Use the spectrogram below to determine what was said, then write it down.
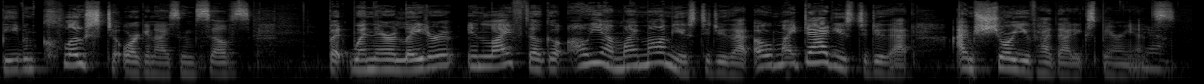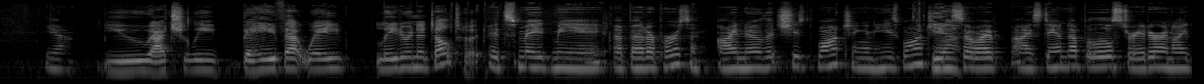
be even close to organizing themselves, but when they're later in life, they'll go, "Oh yeah, my mom used to do that. Oh, my dad used to do that." I'm sure you've had that experience. Yeah. You actually behave that way later in adulthood. It's made me a better person. I know that she's watching and he's watching, Yeah. so I, I stand up a little straighter and I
